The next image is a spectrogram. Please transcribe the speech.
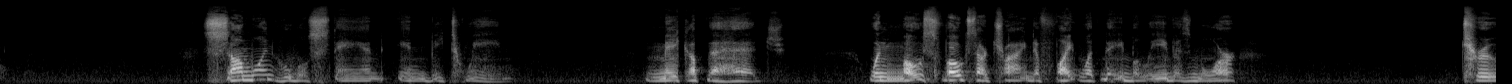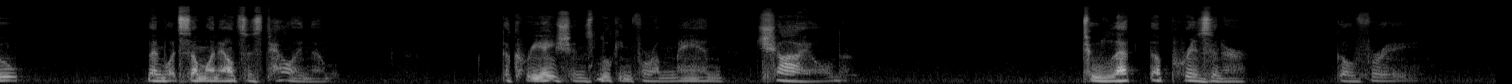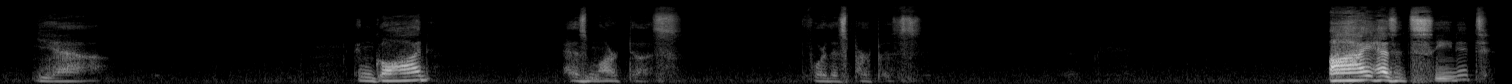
someone who will stand in between, make up the hedge. When most folks are trying to fight what they believe is more true than what someone else is telling them, the creation's looking for a man child to let the prisoner go free. Yeah. And God has marked us for this purpose. Eye hasn't seen it,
